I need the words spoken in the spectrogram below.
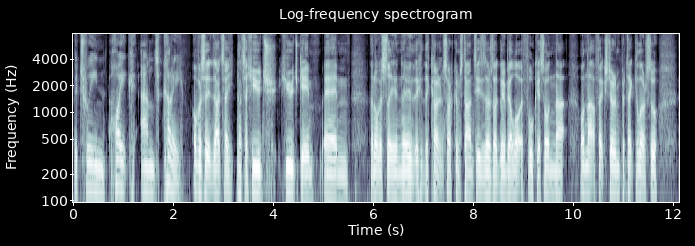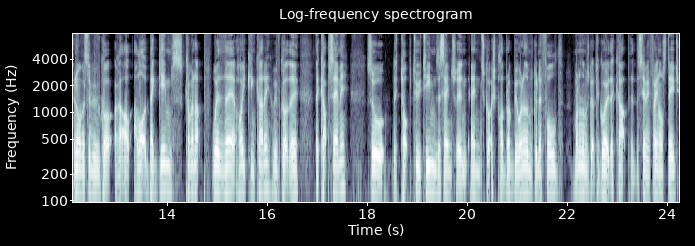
between Hawick and Currie. Obviously, that's a that's a huge huge game, um, and obviously in the, the, the current circumstances, there's going to be a lot of focus on that on that fixture in particular. So, you know, obviously we've got a, a lot of big games coming up with uh, and Currie. We've got the the cup semi, so the top two teams essentially in, in Scottish club rugby. One of them is going to fold one of them's got to go out the cup at the semi-final stage.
